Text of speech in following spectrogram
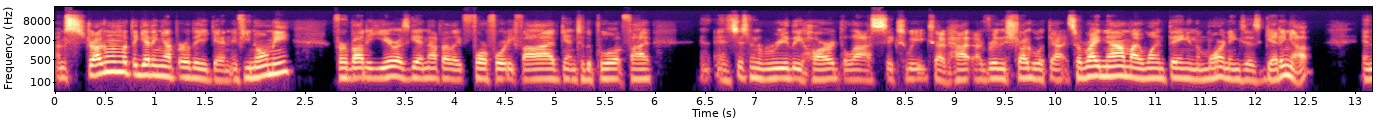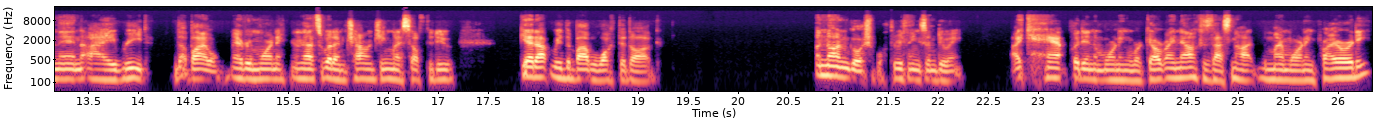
I'm struggling with the getting up early again. If you know me, For about a year, I was getting up at like 4:45, getting to the pool at five. And it's just been really hard the last six weeks. I've had I've really struggled with that. So right now, my one thing in the mornings is getting up, and then I read the Bible every morning, and that's what I'm challenging myself to do. Get up, read the Bible, walk the dog. A non-negotiable. Three things I'm doing. I can't put in a morning workout right now because that's not my morning priority.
